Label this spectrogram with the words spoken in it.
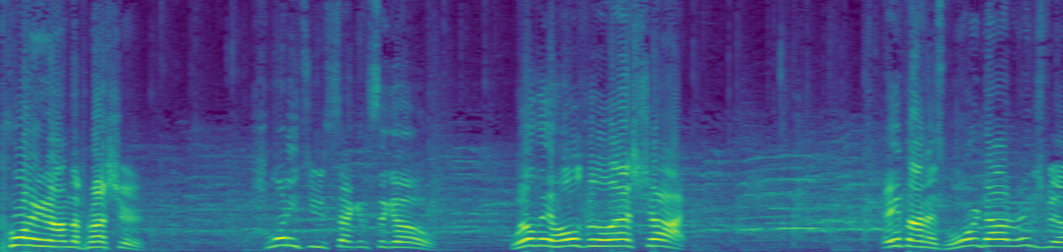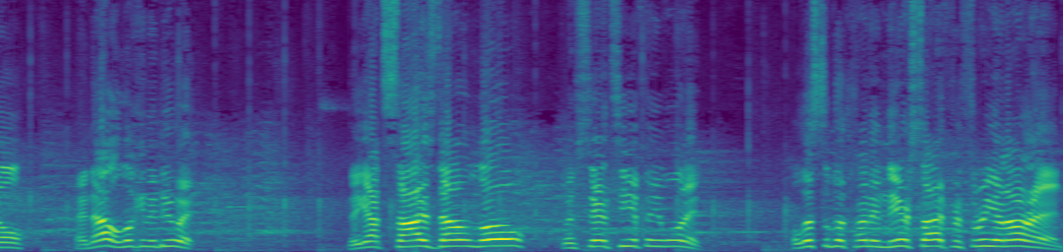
Pouring on the pressure. 22 seconds to go. Will they hold for the last shot? Avon has worn down Ridgeville and now looking to do it. They got size down low with Santee if they want it. Alyssa McClellan near side for three on our end.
